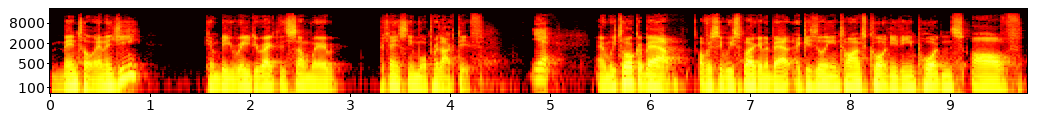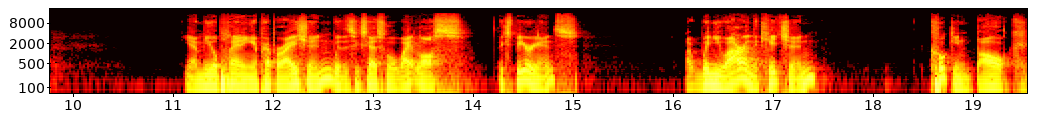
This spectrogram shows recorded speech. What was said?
mental energy can be redirected somewhere potentially more productive. Yeah. And we talk about, obviously, we've spoken about a gazillion times, Courtney, the importance of you know, meal planning and preparation with a successful weight loss experience. Like when you are in the kitchen, cook in bulk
